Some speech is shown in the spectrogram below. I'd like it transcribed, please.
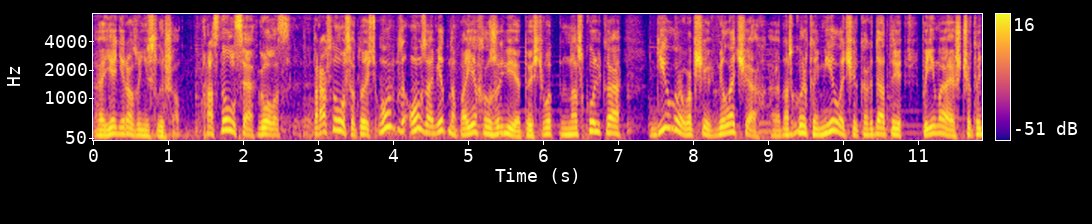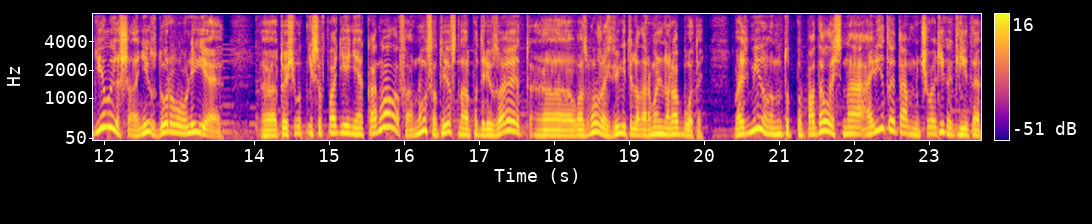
э, я ни разу не слышал Проснулся голос. проснулся, то есть он, он заметно поехал живее. То есть вот насколько дело вообще в мелочах, а насколько мелочи, когда ты понимаешь, что ты делаешь, они здорово влияют. Э, То есть вот несовпадение каналов, оно, соответственно, подрезает э, возможность двигателя нормально работать. Возьми, он тут попадалось на Авито, там чуваки какие-то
